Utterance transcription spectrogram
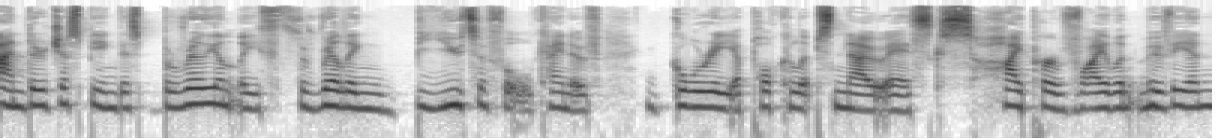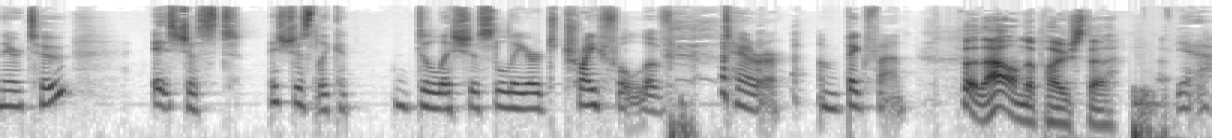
And they're just being this brilliantly thrilling, beautiful kind of gory apocalypse now esque hyper violent movie in there too. It's just it's just like a delicious layered trifle of terror. I'm a big fan. Put that on the poster. Yeah.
